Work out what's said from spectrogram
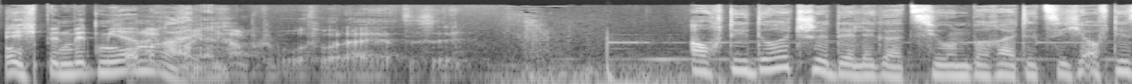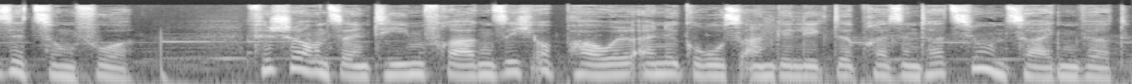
Ich bin mit mir im Reinen. Auch die deutsche Delegation bereitet sich auf die Sitzung vor. Fischer und sein Team fragen sich, ob Paul eine groß angelegte Präsentation zeigen wird.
